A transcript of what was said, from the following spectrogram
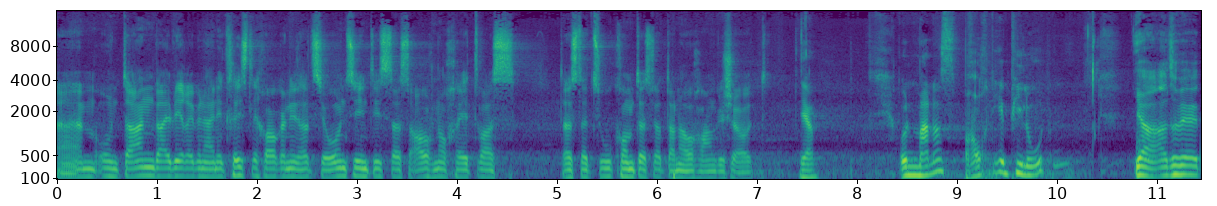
Ähm, und dann, weil wir eben eine christliche Organisation sind, ist das auch noch etwas, das dazukommt, das wird dann auch angeschaut. Ja. Und Mannes, braucht ihr Piloten? Ja, also wir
